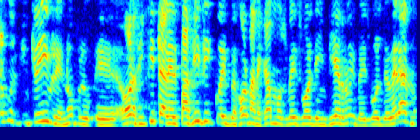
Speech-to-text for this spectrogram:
algo increíble, ¿no? Pero eh, ahora sí quítale el Pacífico y mejor manejamos béisbol de invierno y béisbol de verano.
